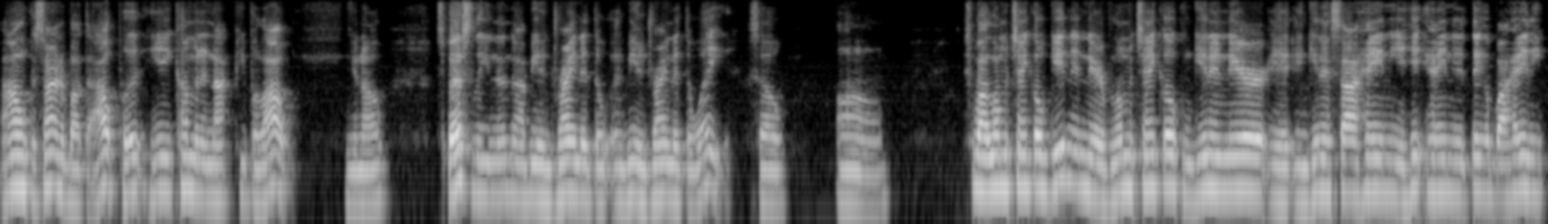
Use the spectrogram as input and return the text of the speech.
I'm concerned about the output. He ain't coming to knock people out, you know, especially not being drained at the being drained at the weight. So um it's about Lomachenko getting in there. If Lomachenko can get in there and, and, get inside Haney and hit Haney, the thing about Haney,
